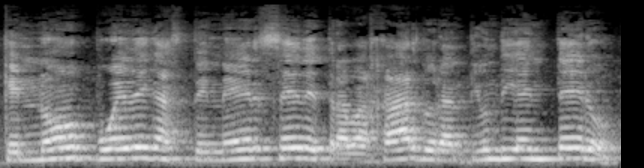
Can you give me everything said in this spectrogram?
que no pueden abstenerse de trabajar durante un día entero.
